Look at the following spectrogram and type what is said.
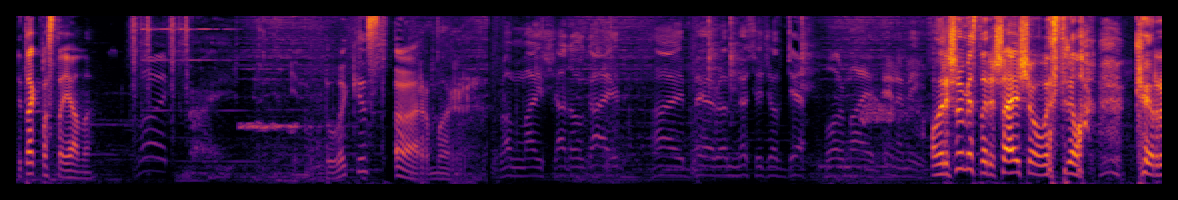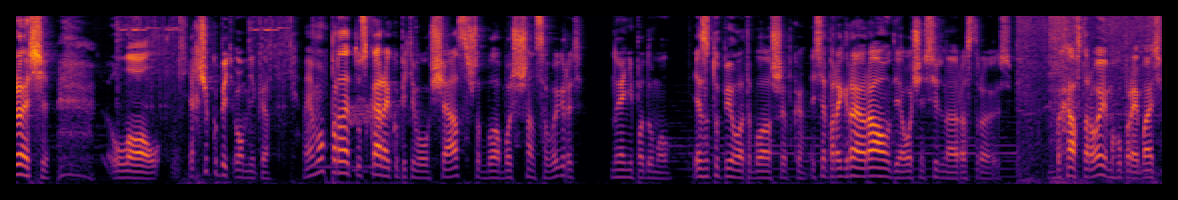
И так постоянно. In blackest armor. Он решил вместо решающего выстрела. Короче. Лол. Я хочу купить Омника. Но я мог продать Тускара и купить его сейчас, чтобы было больше шансов выиграть. Но я не подумал. Я затупил, это была ошибка. Если я проиграю раунд, я очень сильно расстроюсь. БХ второй, я могу проебать.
